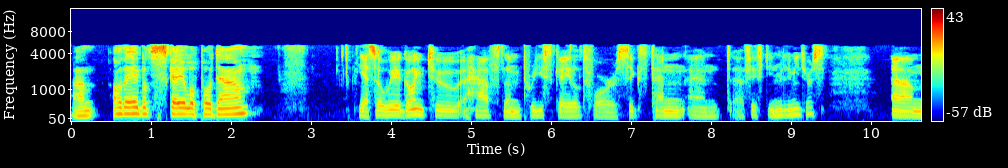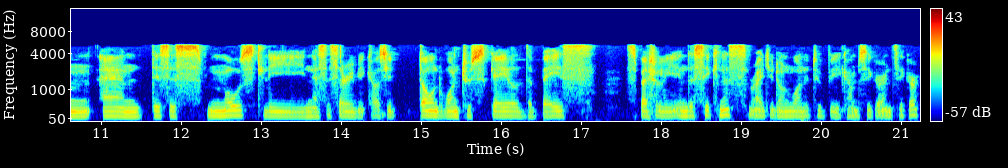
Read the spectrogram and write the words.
Um, are they able to scale up or down? Yeah, so we're going to have them pre-scaled for 6, 10, and uh, 15 millimeters. Um, and this is mostly necessary because you don't want to scale the base, especially in the thickness, right? You don't want it to become thicker and thicker.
